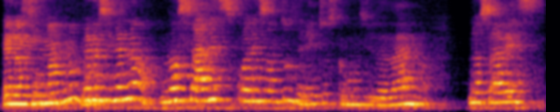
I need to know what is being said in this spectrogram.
Pero si no, no. Pero si no, no. No sabes cuáles son tus derechos como ciudadano. No sabes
